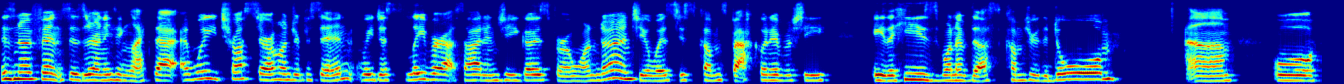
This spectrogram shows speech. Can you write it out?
there's no fences or anything like that. And we trust her 100%. We just leave her outside, and she goes for a wander, and she always just comes back whenever she either hears one of us come through the door, um, or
